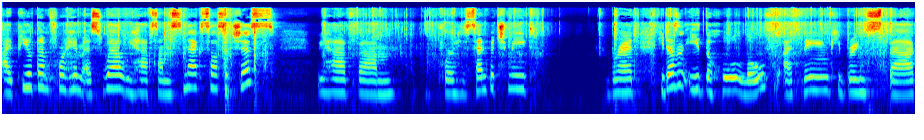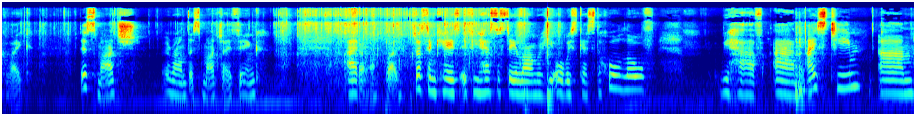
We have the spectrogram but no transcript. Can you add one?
I peeled them for him as well. We have some snack sausages. We have um, for his sandwich meat bread. He doesn't eat the whole loaf. I think he brings back like this much, around this much, I think. I don't know, but just in case, if he has to stay longer, he always gets the whole loaf. We have um, iced tea. Um,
